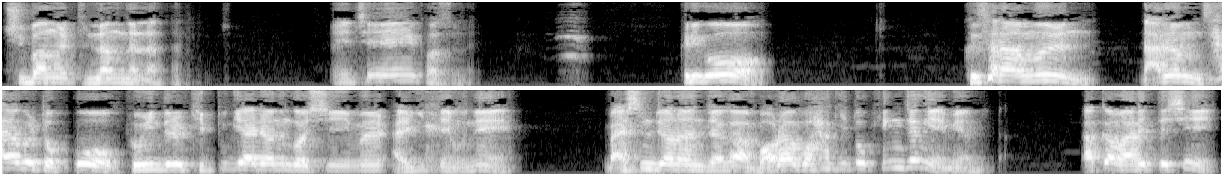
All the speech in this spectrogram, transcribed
주방을 들락날락하는. 제일 거슬려요. 그리고 그 사람은 나름 사역을 돕고 교인들을 기쁘게 하려는 것임을 알기 때문에 말씀 전하는 자가 뭐라고 하기도 굉장히 애매합니다. 아까 말했듯이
